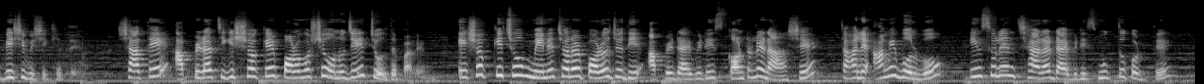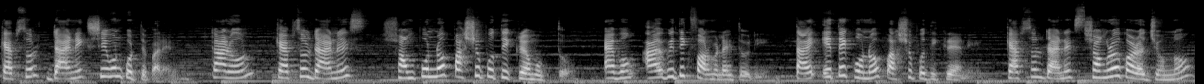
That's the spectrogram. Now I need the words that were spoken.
বেশি বেশি খেতে। সাথে আপনারা চিকিৎসকের পরামর্শ অনুযায়ী চলতে পারেন। এসব কিছু মেনে চলার পরেও যদি আপনার ডায়াবেটিস কন্ট্রোলে না আসে, তাহলে আমি বলব ইনসুলিন ছাড়া ডায়াবেটিস মুক্ত করতে ক্যাপসুল ডায়নেক্স সেবন করতে পারেন। কারণ ক্যাপসুল ডায়নেক্স সম্পূর্ণ পার্শ্ব প্রতিক্রিয়া মুক্ত এবং আয়ুর্বেদিক ফর্মুলায় তৈরি। তাই এতে কোনো পার্শ্ব প্রতিক্রিয়া নেই। ক্যাপসুল ডায়নেক্স সংগ্রহ করার জন্য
